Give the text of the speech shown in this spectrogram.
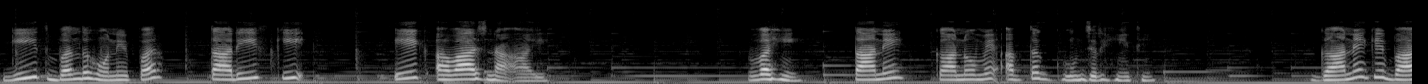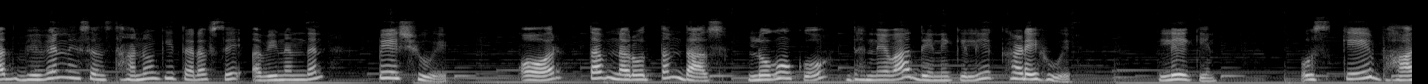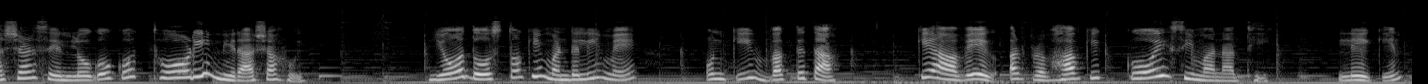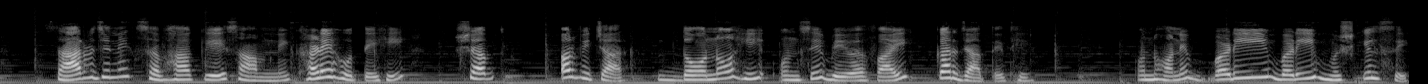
गीत बंद होने पर तारीफ़ की एक आवाज़ ना आई। वहीं ताने कानों में अब तक गूंज रही थी। गाने के बाद विभिन्न संस्थानों की तरफ़ से अभिनंदन पेश हुए और तब नरोत्तम दास लोगों को धन्यवाद देने के लिए खड़े हुए। लेकिन उसके भाषण से लोगों को थोड़ी निराशा हुई। यो दोस्तों की मंडली में उनकी वक्तता के आवेग और प्रभाव की कोई सीमा न थी, लेकिन सार्वजनिक सभा के सामने खड़े होते ही शब्द और विचार दोनों ही उनसे बेवफाई कर जाते थे। उन्होंने बड़ी बड़ी मुश्किल से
